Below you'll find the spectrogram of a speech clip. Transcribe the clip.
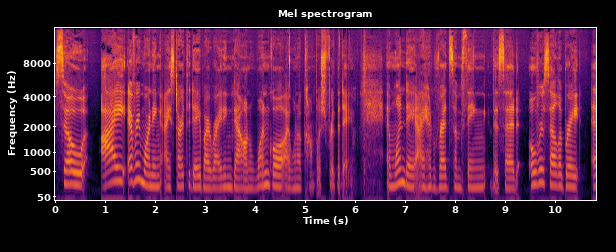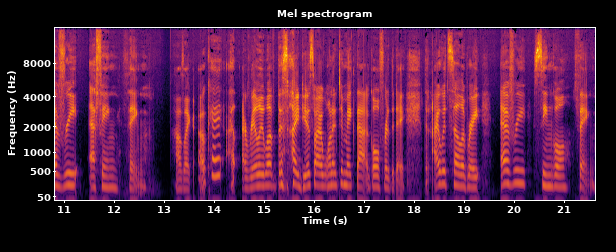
So, I every morning I start the day by writing down one goal I want to accomplish for the day. And one day I had read something that said over celebrate every effing thing. I was like, okay, I, I really love this idea. So I wanted to make that a goal for the day that I would celebrate every single thing.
